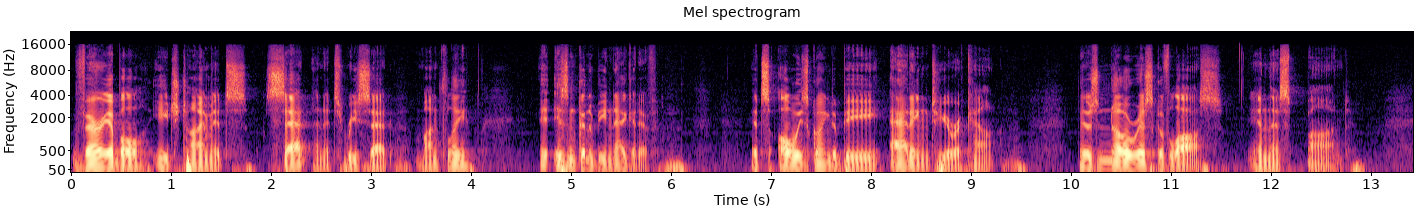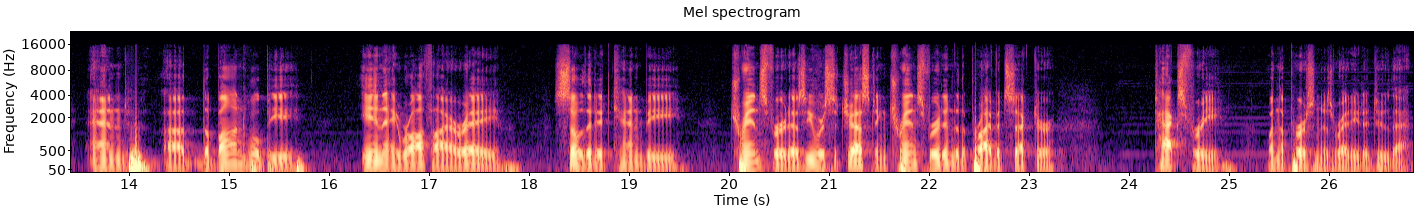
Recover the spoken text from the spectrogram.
variable each time it's set and it's reset monthly, it isn't going to be negative. It's always going to be adding to your account. There's no risk of loss in this bond. And uh, the bond will be in a Roth IRA so that it can be transferred, as you were suggesting, transferred into the private sector tax free when the person is ready to do that.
